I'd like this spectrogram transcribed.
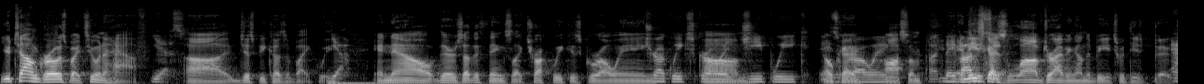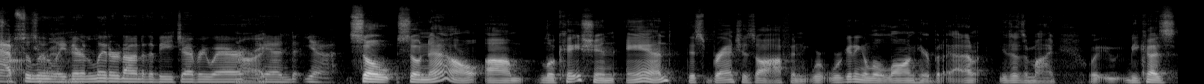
your town grows by two and a half. Yes. Uh, just because of bike week. Yeah. And now there's other things like truck week is growing. Truck Week's growing. Jeep Week is Um, Okay. growing. Awesome. Uh, and these guys love driving on the beach with these big trucks, absolutely right? they're littered onto the beach everywhere, All right. and yeah, So so now um, location and this branches off, and we're, we're getting a little long here, but I don't. It doesn't mind because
